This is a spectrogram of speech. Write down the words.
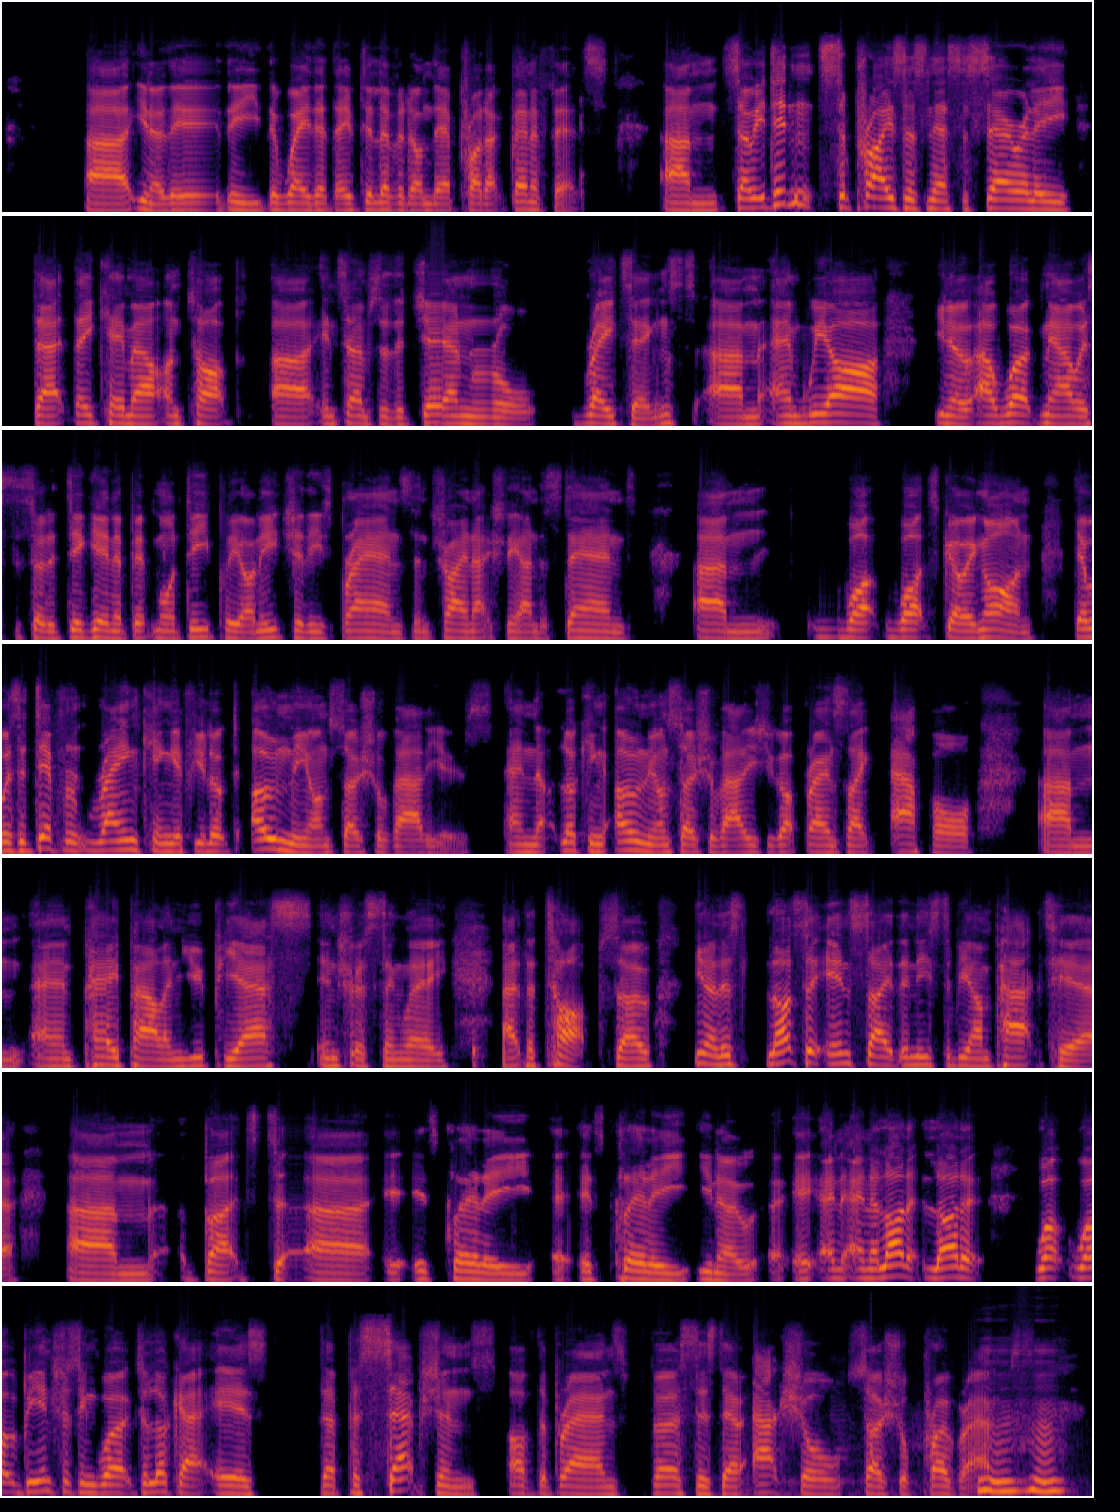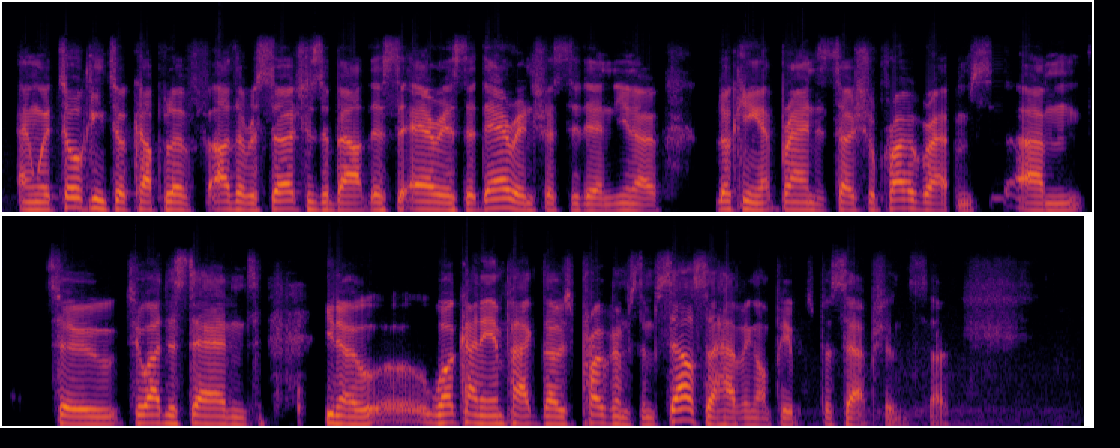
uh, you know the the the way that they've delivered on their product benefits. Um, so it didn't surprise us necessarily that they came out on top uh, in terms of the general ratings. Um, and we are, you know, our work now is to sort of dig in a bit more deeply on each of these brands and try and actually understand um, what what's going on. There was a different ranking if you looked only on social values, and looking only on social values, you got brands like Apple, um, and PayPal and UPS, interestingly, at the top. So, you know, there's lots of insight that needs to be unpacked here. Um, but uh, it, it's clearly, it's clearly, you know, it, and and a lot, of, lot of what what would be interesting work to look at is the perceptions of the brands versus their actual social programs. Mm-hmm. And we're talking to a couple of other researchers about this the areas that they're interested in. You know, looking at branded social programs. Um, to to understand, you know, what kind of impact those programs themselves are having on people's perceptions. So,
